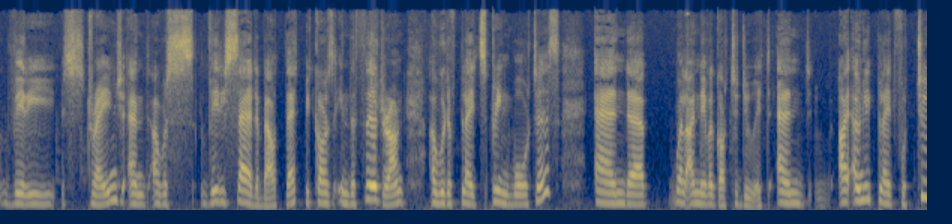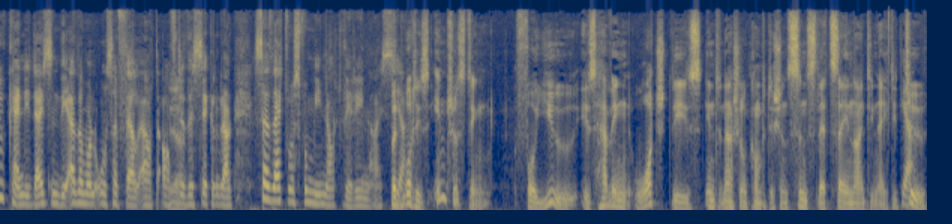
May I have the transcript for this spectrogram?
very strange, and I was very sad about that because in the third round I would have played Spring Waters, and uh, well, I never got to do it, and I only played for two candidates, and the other one also fell out after Yeah. the second round. So that was for me not very nice. But yeah. what is interesting for you is having watched these international competitions since, let's say, 1982,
